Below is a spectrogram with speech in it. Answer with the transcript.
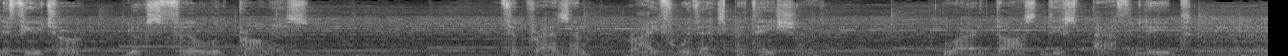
The future looks filled with promise. The present rife with expectation. Where does this path lead?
